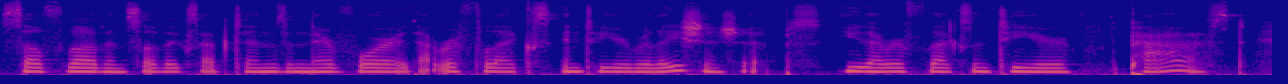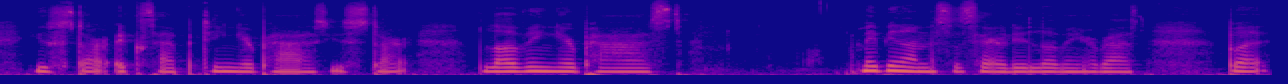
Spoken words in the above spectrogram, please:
self love and self acceptance, and therefore that reflects into your relationships. You that reflects into your past. You start accepting your past, you start loving your past. Maybe not necessarily loving your past, but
